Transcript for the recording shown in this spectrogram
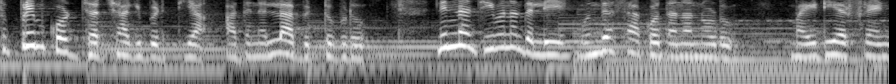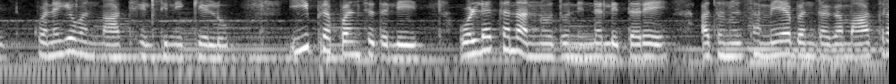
ಸುಪ್ರೀಂ ಕೋರ್ಟ್ ಜಡ್ಜ್ ಆಗಿ ಬಿಡ್ತೀಯ ಅದನ್ನೆಲ್ಲ ಬಿಟ್ಟು ಬಿಡು ನಿನ್ನ ಜೀವನದಲ್ಲಿ ಮುಂದೆ ಸಾಕೋದನ್ನು ನೋಡು. ಮೈ ಡಿಯರ್ ಫ್ರೆಂಡ್, ಕೊನೆಗೆ ಒಂದು ಮಾತು ಹೇಳ್ತೀನಿ ಕೇಳು. ಈ ಪ್ರಪಂಚದಲ್ಲಿ ಒಳ್ಳೆತನ ಅನ್ನೋದು ನಿನ್ನಲ್ಲಿದ್ದರೆ ಅದನ್ನು ಸಮಯ ಬಂದಾಗ ಮಾತ್ರ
